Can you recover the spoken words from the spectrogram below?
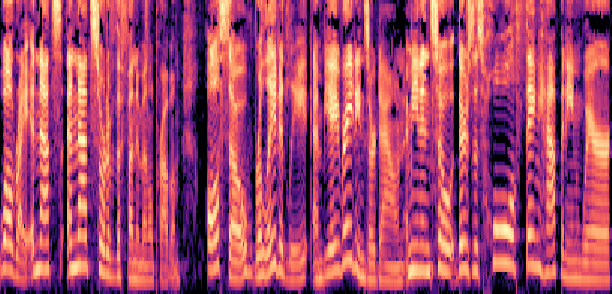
Well, right, and that's and that's sort of the fundamental problem. Also, relatedly, NBA ratings are down. I mean, and so there's this whole thing happening where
